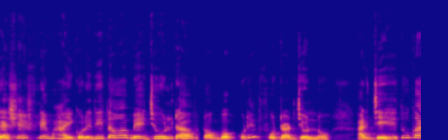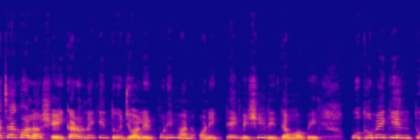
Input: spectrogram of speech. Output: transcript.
গ্যাসের ফ্লেম হাই করে দিতে হবে ঝোলটা টকবক করে ফোটার জন্য। আর যেহেতু কাঁচা কলা, সেই কারণে কিন্তু জলের পরিমাণ অনেকটাই বেশি দিতে হবে। প্রথমে কিন্তু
